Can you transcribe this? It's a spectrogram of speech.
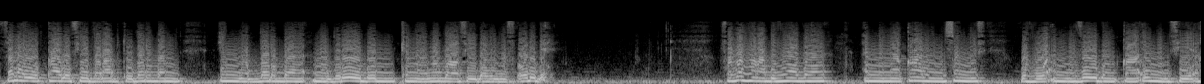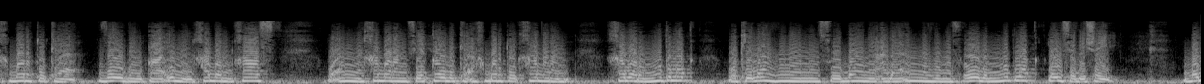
فلا يقال في ضربت ضربا إن الضرب مضروب كما مضى في باب المفعول به. فظهر بهذا أن ما قال المصنف وهو أن زيدا قائما في أخبرتك زيدا قائما خبر خاص وأن خبرا في قولك أخبرتك خبرا خبر مطلق وكلاهما منصوبان على أنه مفعول مطلق ليس بشيء. بل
